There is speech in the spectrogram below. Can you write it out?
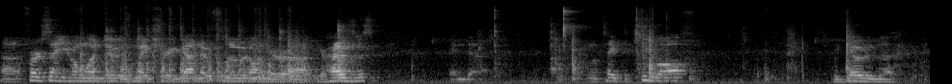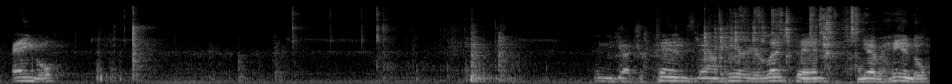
Uh, first thing you're want to do is make sure you got no fluid on your, uh, your hoses. And uh, I'm to take the two off. We go to the angle. Then you got your pins down here, your linch pin. You have a handle.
